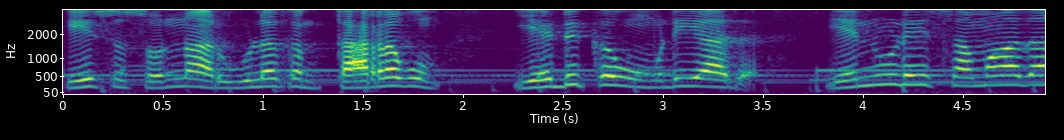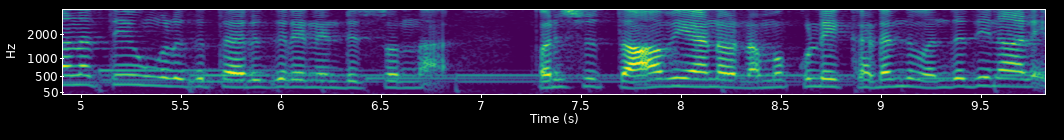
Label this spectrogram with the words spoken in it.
இயேசு சொன்னார் உலகம் தரவும் எடுக்கவும் முடியாது. என்னுடைய சமாதானத்தை உங்களுக்கு தருகிறேன் என்று சொன்னார். பரிசு தாவியானவர் நமக்குள்ளே கடந்து வந்ததினாலே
